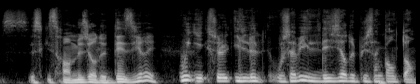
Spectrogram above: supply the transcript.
c'est ce qui sera en mesure de désirer. Oui, vous savez, ils le désirent depuis 50 ans.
